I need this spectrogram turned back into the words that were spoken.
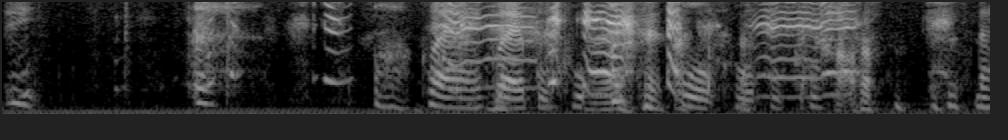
哎，哦，乖乖，不哭，不哭，不哭，好，来。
